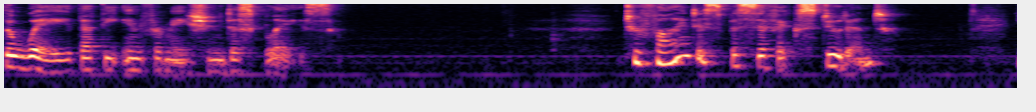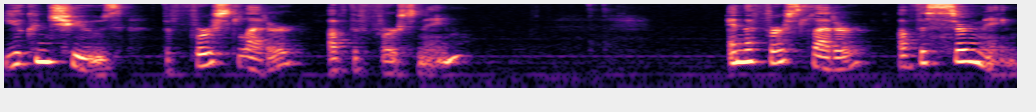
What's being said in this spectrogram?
the way that the information displays. To find a specific student, you can choose the first letter of the first name and the first letter of the surname.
